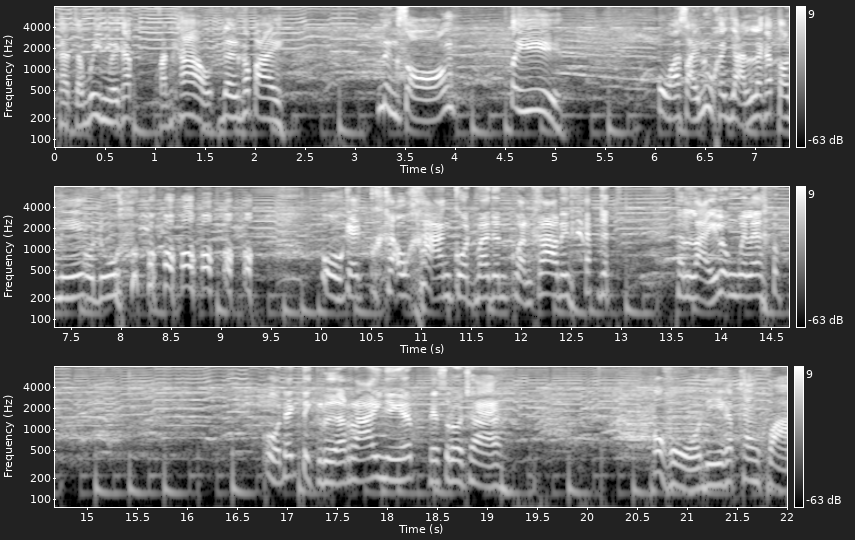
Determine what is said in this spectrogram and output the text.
แทบจะวิ่งเลยครับขวัญข้าวเดินเข้าไป 1 2 ตี โอ้อาศัยลูกขยันเลยครับตอนนี้โอ้ดู โอ้แกเอาคางกดมาจนขวัญข้าวนี่แทบจะถลายลงไปเลยครับ โอ้เทคนิคเหลือร้ายจริงครับเพสโรชา โอ้โหดีครับแข้งขวา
